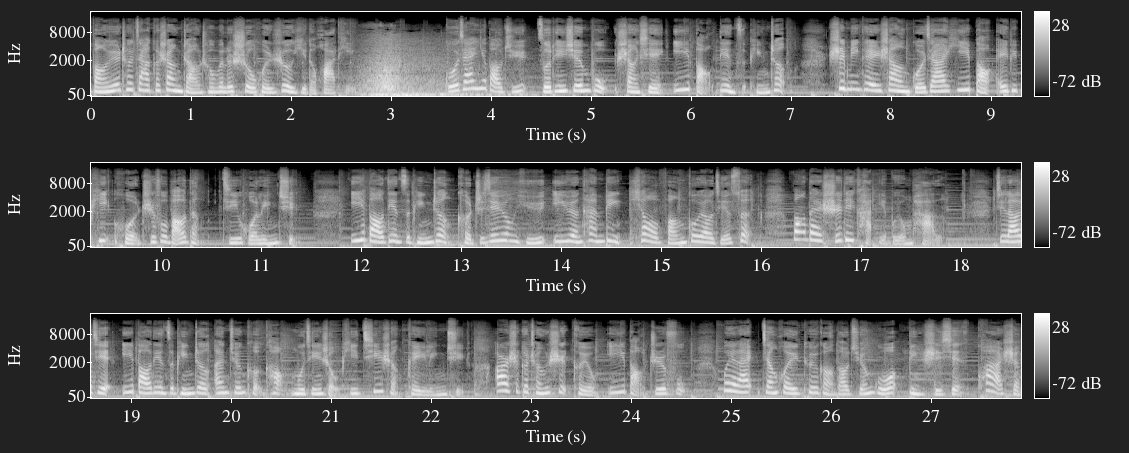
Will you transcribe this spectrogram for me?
网约车价格上涨成为了社会热议的话题。国家医保局昨天宣布上线医保电子凭证，市民可以上国家医保 APP 或支付宝等激活领取。医保电子凭证可直接用于医院看病、药房购药结算，忘带实体卡也不用怕了。据了解，医保电子凭证安全可靠，目前首批七省可以领取，二十个城市可用医保支付，未来将会推广到全国，并实现跨省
